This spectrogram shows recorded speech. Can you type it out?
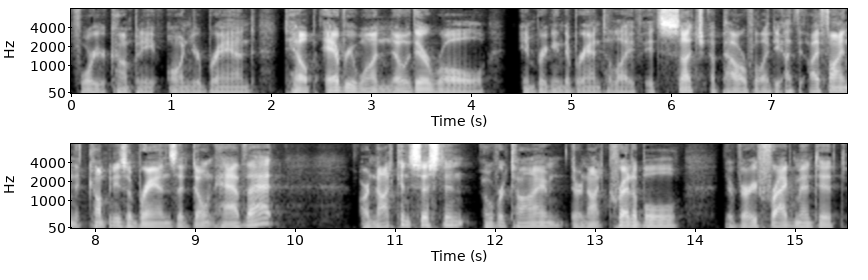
for your company on your brand to help everyone know their role in bringing the brand to life. It's such a powerful idea. I, th- I find that companies or brands that don't have that are not consistent over time. They're not credible. They're very fragmented.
